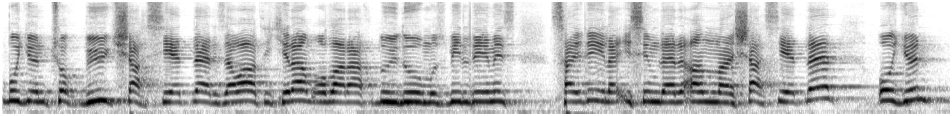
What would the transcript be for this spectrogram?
Bugün çok büyük şahsiyetler, zevat-ı kiram olarak duyduğumuz, bildiğimiz saygıyla isimleri anılan şahsiyetler o gün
